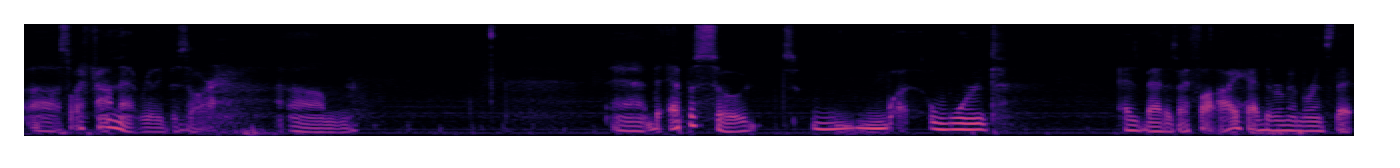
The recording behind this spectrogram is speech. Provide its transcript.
Uh, so I found that really bizarre. Um, And the episodes weren't as bad as I thought. I had the remembrance that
